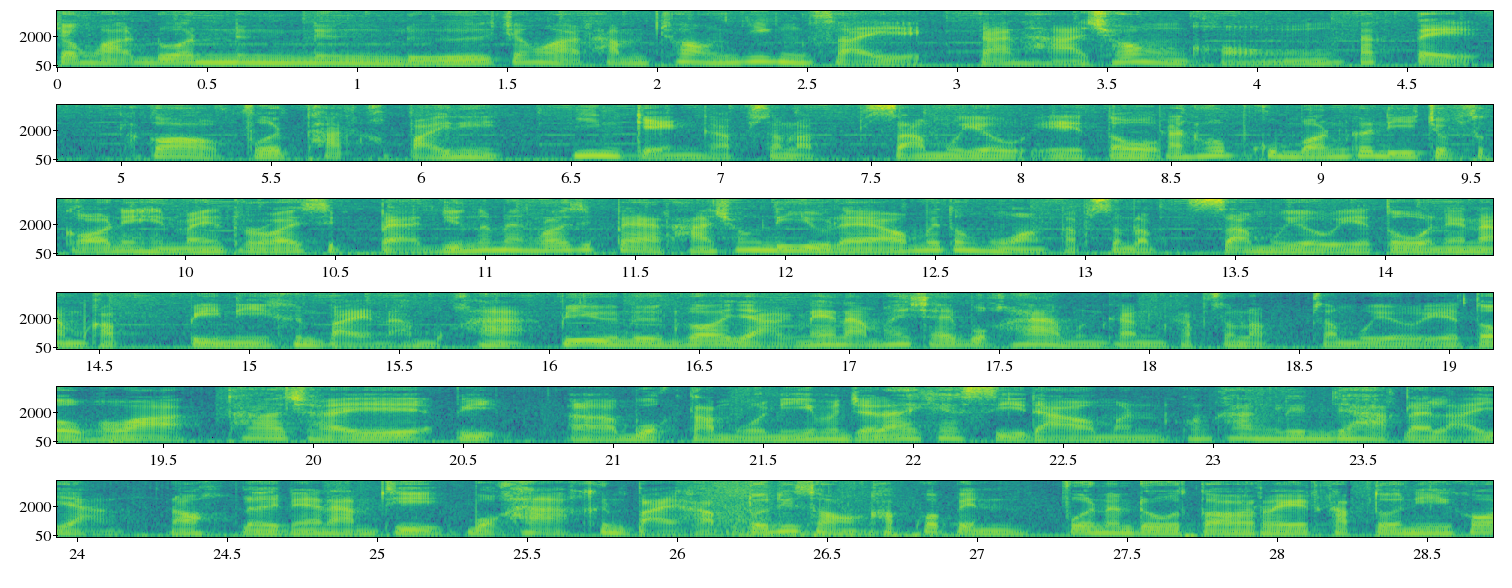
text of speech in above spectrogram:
จังหวะดวลหนึ่งหนึ่งหรือจังหวะทำช่องยิ่งใส่การหาช่องของนักเตะ แล้วก็เฟิร์สทัชเข้าไปนี่ยิ่งเก่งครับสำหรับซามูเอลเอโตการควบคุมบอลก็ดีจบสกอร์เนี่ยเห็นไหม118ยืนตำแหน่ง118หาช่องดีอยู่แล้วไม่ต้องห่วงครับสำหรับซามูเอลเอโตแนะนำครับปีนี้ขึ้นไปนะบวก5ปีอื่นๆก็อยากแนะนำให้ใช้บวก5เหมือนกันครับสำหรับซามูเอลเอโตเพราะว่าถ้าใช้ปีเอ่อบวกต่ำกว่านี้มันจะได้แค่ 4 ดาวมันค่อนข้างเล่นยากหลาย ๆ อย่างเนาะเลยแนะนำที่บวก 5 ขึ้นไปครับ ตัวที่ 2 ครับก็เป็นเฟอร์นันโดตอเรสครับ ตัวนี้ก็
